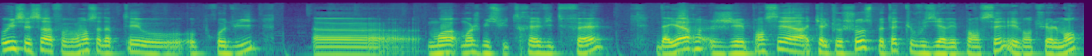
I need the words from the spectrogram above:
Oui, c'est ça, il faut vraiment s'adapter au, au, produit. moi, moi, je m'y suis très vite fait. D'ailleurs, j'ai pensé à quelque chose, peut-être que vous y avez pensé éventuellement.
